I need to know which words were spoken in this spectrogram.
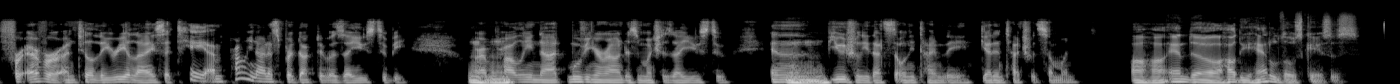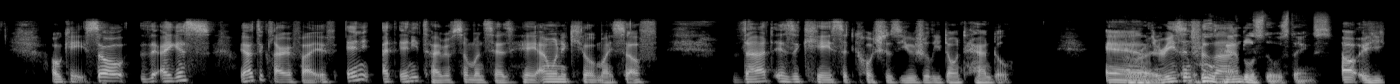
forever until they realize that, hey, I'm probably not as productive as I used to be. Or mm-hmm. I'm probably not moving around as much as I used to. And mm-hmm. usually that's the only time they get in touch with someone. Uh huh. And uh, how do you handle those cases? Okay, so the, I guess we have to clarify if any at any time if someone says, "Hey, I want to kill myself," that is a case that coaches usually don't handle. And right. the reason for Who that handles those things? Oh, it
